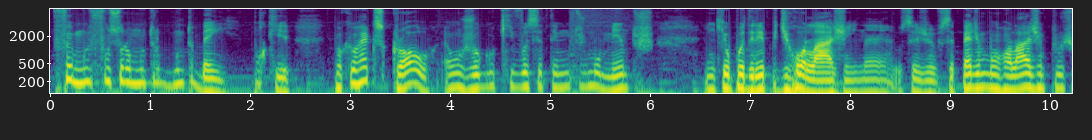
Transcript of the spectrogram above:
foi muito, funcionou muito, muito bem. Por quê? Porque o Hexcrawl é um jogo que você tem muitos momentos em que eu poderia pedir rolagem, né? Ou seja, você pede uma rolagem pros,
